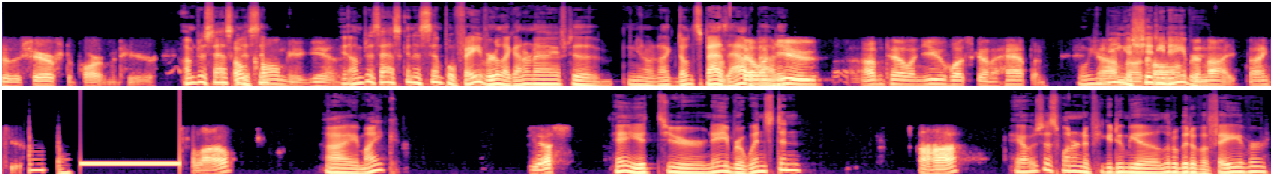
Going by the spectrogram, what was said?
to the sheriff's department here. I'm just asking. Don't a sim- call me again. I'm just asking a simple favor. Like I don't know. I have to, you know, like don't spaz I'm out telling about it. you, I'm telling you what's going to happen. Well, you're And I'm being a shitty call 'em neighbor. tonight. Thank you. Hello. Hi, Mike. Yes. Hey, it's your neighbor Winston. Uh huh. Hey, I was just wondering if you could do me a little bit of a favor.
